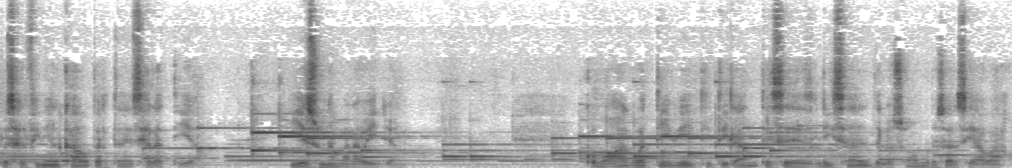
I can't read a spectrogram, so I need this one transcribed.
pues al fin y al cabo pertenece a la tía, y es una maravilla como agua tibia y titilante se desliza desde los hombros hacia abajo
